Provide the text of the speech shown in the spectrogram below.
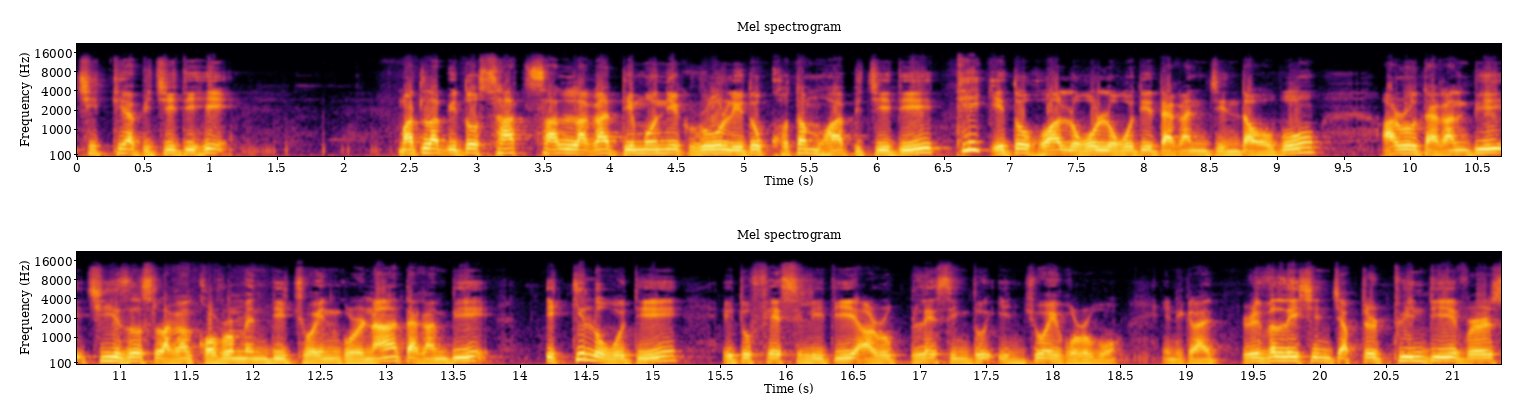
চিঠিয়া পিচি দিহি মতলব এইটো সাত সাল লগা ডিমনিক ৰোল এইটো খতম হোৱা পিছি দি ঠিক এইটো হোৱাৰ লগৰ লগতে তাকান জিন্দা হ'ব আৰু তাকান বি জিজাছ লগা গভৰ্ণমেণ্ট দি জইন কৰি না তাকান বি একে লগতে এইটো ফেচিলিটি আৰু ব্লেছিংটো এনজয় কৰিব এনেকুৱা Revelation chapter twenty verse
